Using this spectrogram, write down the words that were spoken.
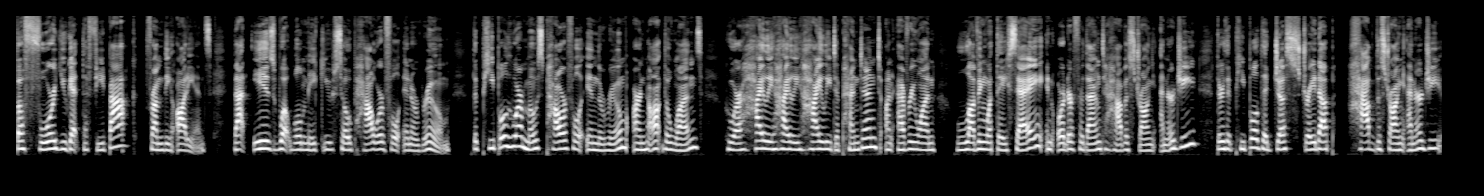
before you get the feedback from the audience. That is what will make you so powerful in a room. The people who are most powerful in the room are not the ones who are highly, highly, highly dependent on everyone loving what they say in order for them to have a strong energy. They're the people that just straight up have the strong energy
